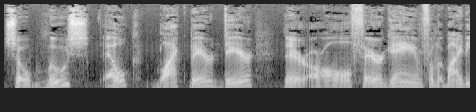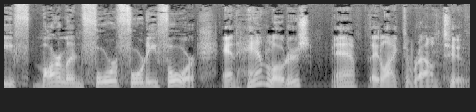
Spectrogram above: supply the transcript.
So moose, elk, black bear, deer, they're all fair game for the mighty Marlin 444. And handloaders, yeah, they like the round too.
